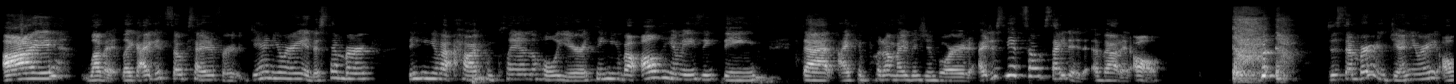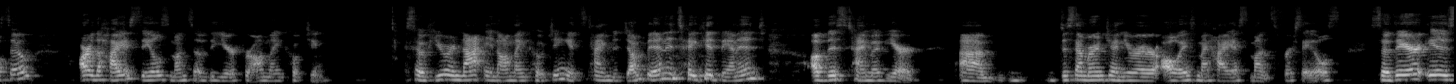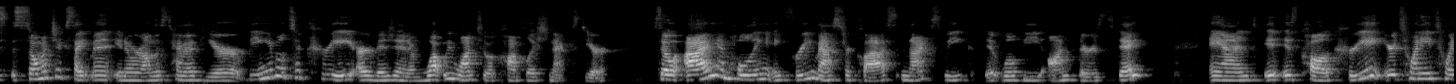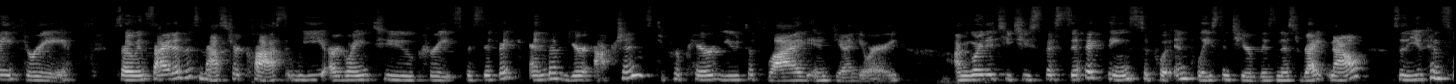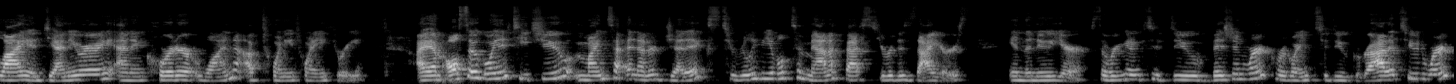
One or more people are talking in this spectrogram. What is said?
I love it. Like I get so excited for January and December, thinking about how I can plan the whole year, thinking about all the amazing things that I can put on my vision board. I just get so excited about it all. December and January also are the highest sales months of the year for online coaching. So if you are not in online coaching, it's time to jump in and take advantage of this time of year. Um, December and January are always my highest months for sales. So there is so much excitement, you know, around this time of year, being able to create our vision of what we want to accomplish next year. So I am holding a free masterclass next week. It will be on Thursday, and it is called Create Your 2023. So inside of this masterclass, we are going to create specific end of year actions to prepare you to fly in January. I'm going to teach you specific things to put in place into your business right now so that you can fly in January and in quarter one of 2023. I am also going to teach you mindset and energetics to really be able to manifest your desires in the new year. So, we're going to do vision work, we're going to do gratitude work,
